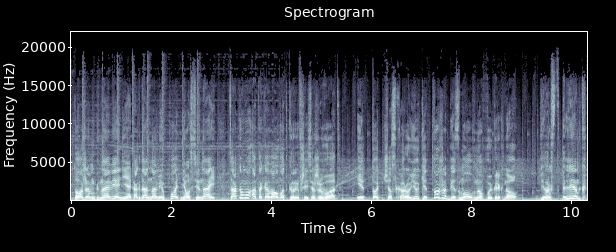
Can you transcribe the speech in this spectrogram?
В то же мгновение, когда Номи поднял Синай, Такому атаковал в открывшийся живот. И тотчас Харуюки тоже безмолвно выкрикнул. «Бёрстлинг!»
